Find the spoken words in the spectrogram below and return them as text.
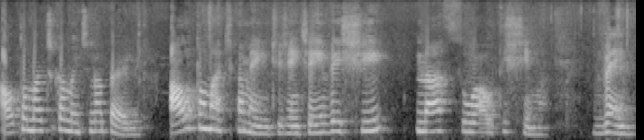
automaticamente na pele. Automaticamente, gente, é investir na sua autoestima. Vem!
